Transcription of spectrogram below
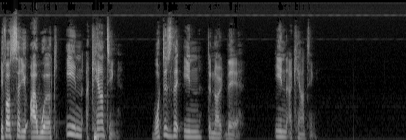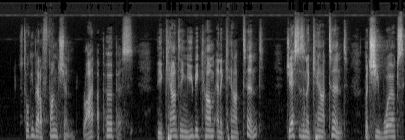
if I was to say to you, I work in accounting, what does the in denote there? In accounting. It's talking about a function, right? A purpose. The accounting, you become an accountant. Jess is an accountant, but she works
